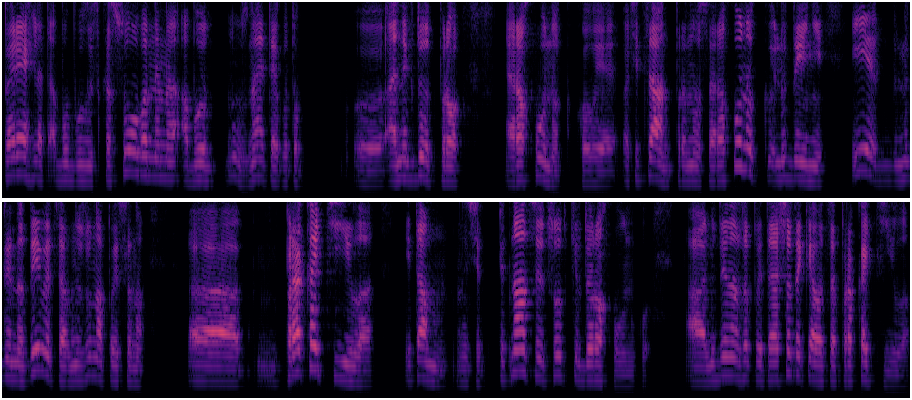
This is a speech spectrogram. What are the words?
перегляд, або були скасованими, або, ну, знаєте, як ото е, анекдот про рахунок, коли офіціант приносить рахунок людині, і людина дивиться, а внизу написано е, прокатіло, і там значить, 15% до рахунку. А людина запитує, а що таке оце прокатіло?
